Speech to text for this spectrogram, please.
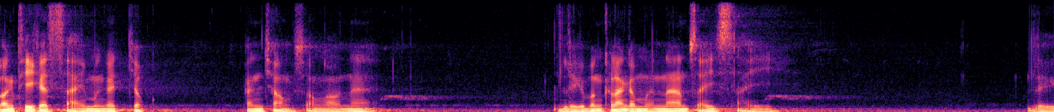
บางทีก็ใส่มือกระจก กันช่องสองเอาหน้า หรือบางครั้งก็เหมือนน้ำใส ๆ หรือ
